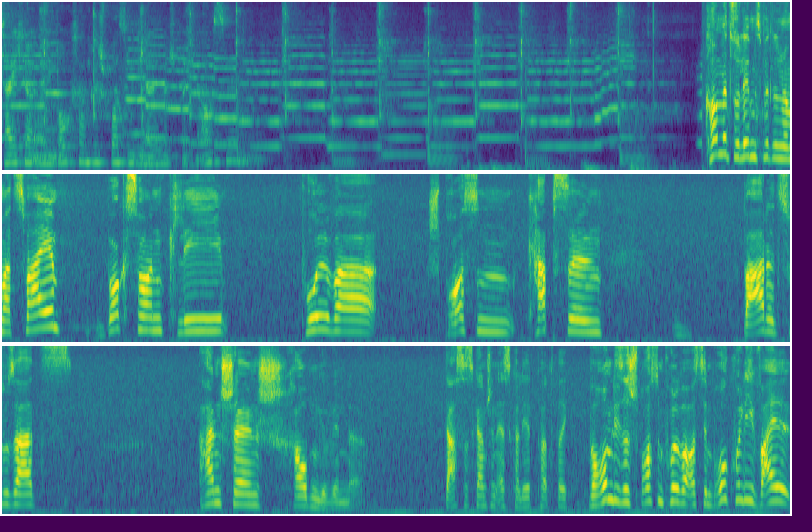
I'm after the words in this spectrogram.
Zeige ich noch die Boxen gesprossen, wie die dann dementsprechend aussehen. Kommen wir zu Lebensmittel Nummer 2. Boxhorn, Klee, Pulver, Sprossen, Kapseln, Badezusatz, Handschellen, Schraubengewinde. Das ist ganz schön eskaliert, Patrick. Warum dieses Sprossenpulver aus dem Brokkoli? Weil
